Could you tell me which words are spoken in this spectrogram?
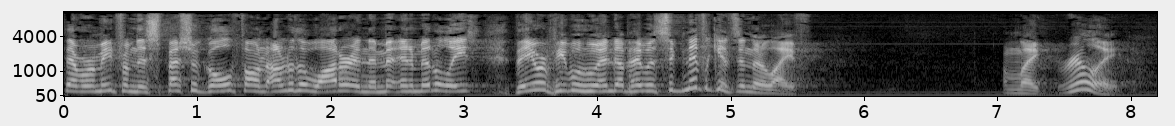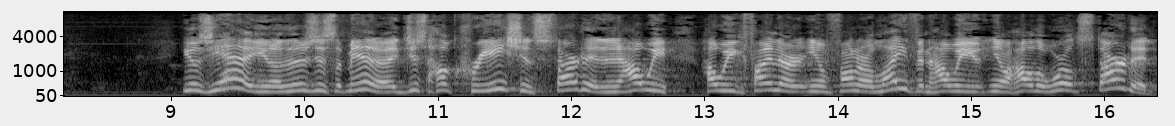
that were made from this special gold found under the water in the, in the Middle East, they were people who end up with significance in their life. I'm like, really? He goes, yeah, you know, there's just, man, uh, just how creation started and how we, how we find our, you know, found our life and how we, you know, how the world started.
